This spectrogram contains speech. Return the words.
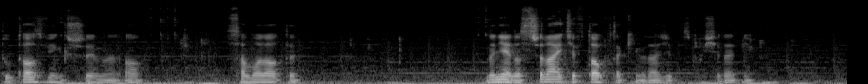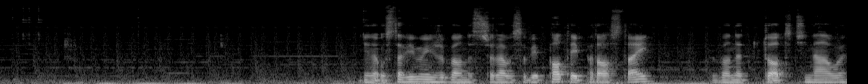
Tu to zwiększymy. O. Samoloty. No nie no, strzelajcie w to w takim razie bezpośrednio. Nie no, ustawimy im, żeby one strzelały sobie po tej prostej, żeby one to odcinały.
